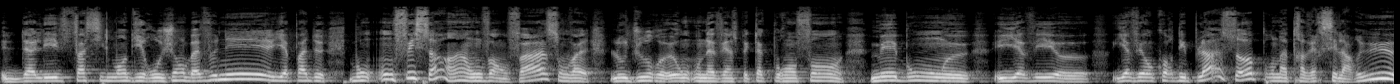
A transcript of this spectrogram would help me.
d'aller facilement dire aux gens bah venez, il n'y a pas de bon, on fait ça hein, on va en face, on va l'autre jour on, avait un spectacle pour enfants mais bon il y avait il y avait encore des places, hop, on a traversé la rue,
